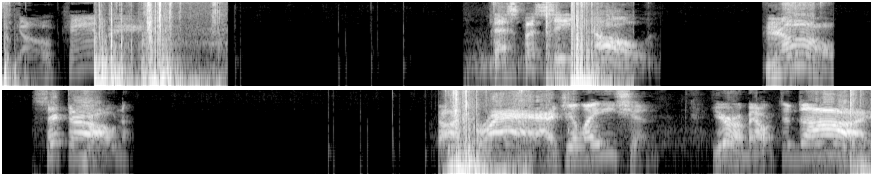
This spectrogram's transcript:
Go camping. Despacito, no. No. Sit down. Congratulations. You're about to die.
